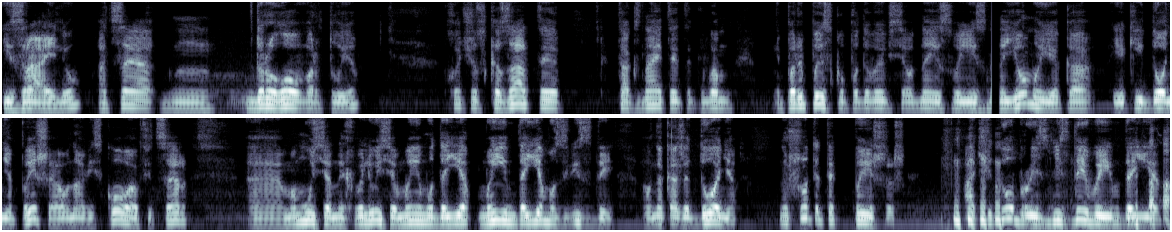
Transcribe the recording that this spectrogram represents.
Ізраїлю, а це м, дорого вартує. Хочу сказати, так знаєте, так вам переписку подивився однієї своєї знайомої, яка якій доня пише, а вона військова, офіцер. Е, Мамуся, не хвилюйся, ми йому дає, ми їм даємо звізди. А вона каже: Доня, ну що ти так пишеш? А чи доброї звізди ви їм даєте?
